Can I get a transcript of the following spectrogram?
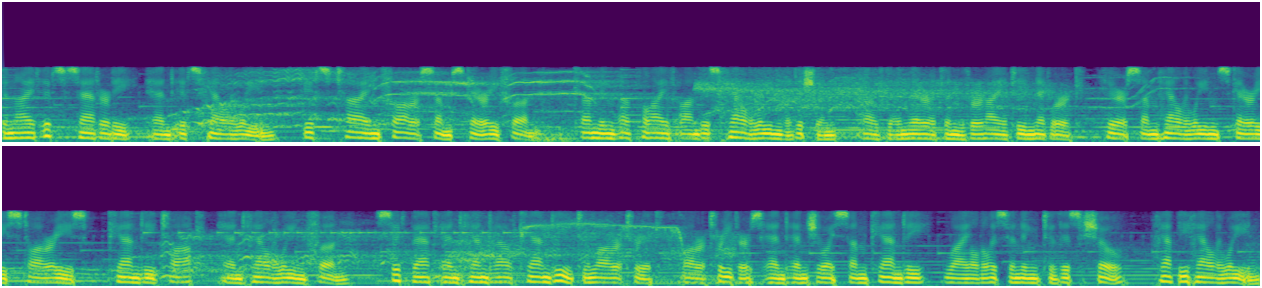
Tonight it's Saturday and it's Halloween. It's time for some scary fun. Coming up live on this Halloween edition of the American Variety Network, here's some Halloween scary stories, candy talk, and Halloween fun. Sit back and hand out candy to our trick or treaters and enjoy some candy while listening to this show. Happy Halloween.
